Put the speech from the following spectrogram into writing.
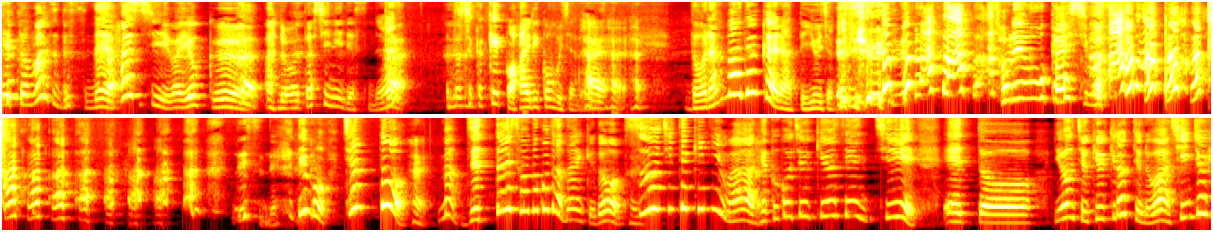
えっと、まずですね、ハッシーはよく、はいあの、私にですね、はい私が結構入り込むじゃないですか。はいはい。ドラマだからって言うじゃないですか。それをお返しします。ですね。でも、ちゃんと、はい。まあ、絶対そんなことはないけど、数字的には159センチ、えっと、49キロっていうのは身長低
